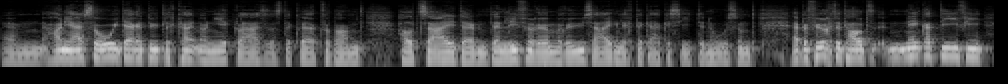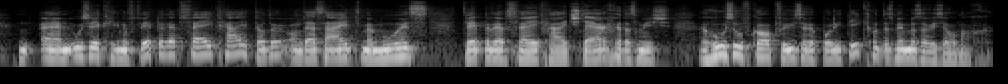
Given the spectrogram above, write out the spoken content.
ähm, habe ich auch so in dieser Deutlichkeit noch nie gelesen, dass der Gewerkverband halt sagt, ähm, dann liefern wir uns eigentlich der Gegenseite aus und er befürchtet halt negative ähm, Auswirkungen auf die Wettbewerbsfähigkeit, oder? Und er sagt, man muss die Wettbewerbsfähigkeit stärken, das ist eine Hausaufgabe für unsere Politik und das müssen wir sowieso machen.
